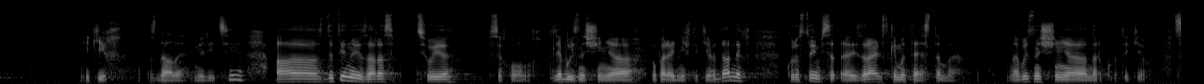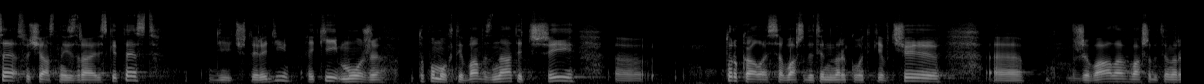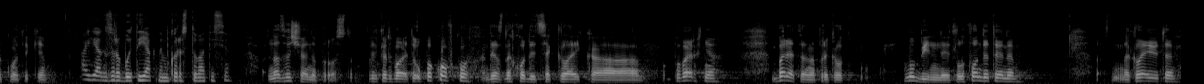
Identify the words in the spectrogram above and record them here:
яких здали міліції. А з дитиною зараз працює психолог. Для визначення попередніх таких даних користуємося е, ізраїльськими тестами на визначення наркотиків. Це сучасний ізраїльський тест D4D, який може допомогти вам знати, чи е, торкалася ваша дитина наркотиків, чи е, вживала ваша дитина наркотики. А як зробити, як ним користуватися? Надзвичайно просто. Відкриваєте упаковку, де знаходиться клейка поверхня. Берете, наприклад, мобільний телефон дитини, наклеюєте,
